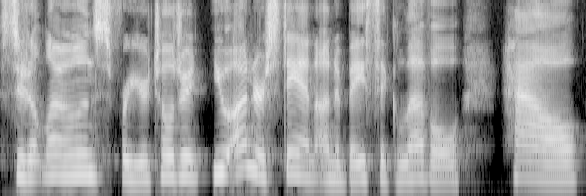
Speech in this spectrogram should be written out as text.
student loans for your children, you understand on a basic level how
